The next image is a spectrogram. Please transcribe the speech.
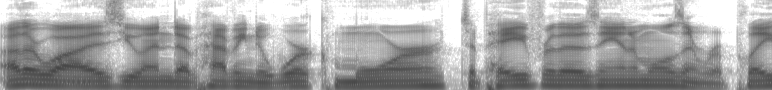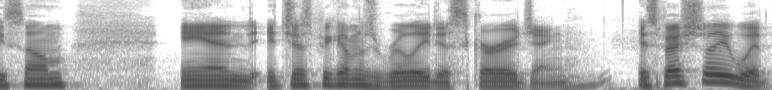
Otherwise, you end up having to work more to pay for those animals and replace them. And it just becomes really discouraging, especially with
